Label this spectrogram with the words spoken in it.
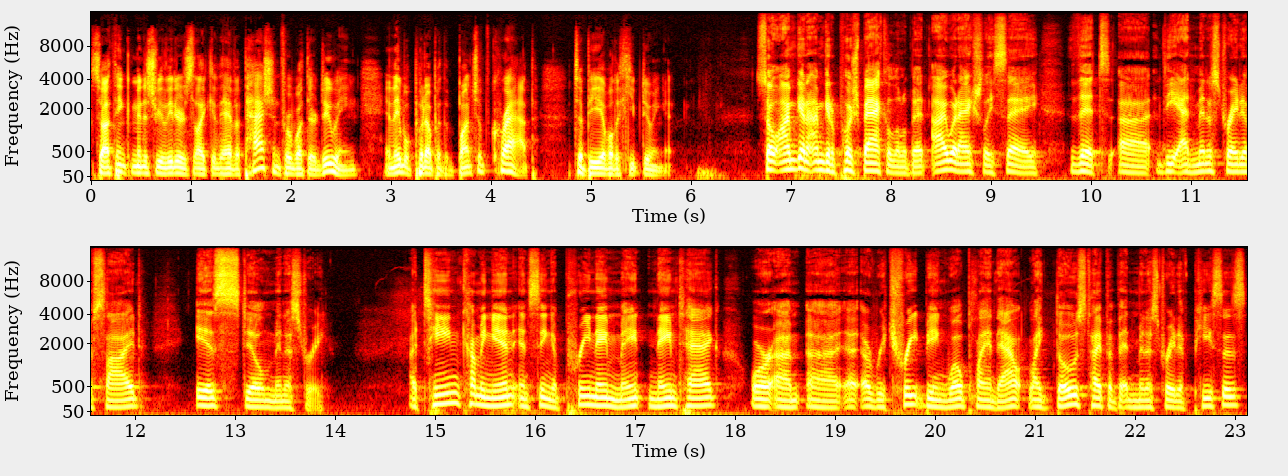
So I think ministry leaders like they have a passion for what they're doing and they will put up with a bunch of crap to be able to keep doing it. So I'm gonna I'm gonna push back a little bit. I would actually say that uh, the administrative side is still ministry. A teen coming in and seeing a pre-name name tag or um, uh, a retreat being well planned out, like those type of administrative pieces,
